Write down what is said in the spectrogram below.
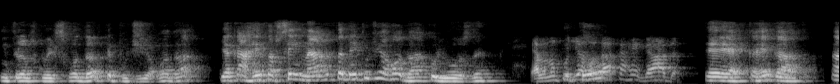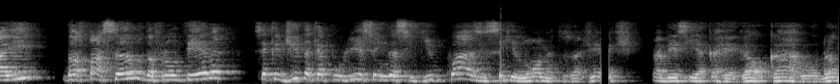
entramos com eles rodando, porque podia rodar, e a carreta sem nada também podia rodar, curioso, né? Ela não podia então, rodar carregada. É, carregada. Aí nós passamos da fronteira Você acredita que a polícia ainda seguiu quase 100 quilômetros a gente para ver se ia carregar o carro ou não?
